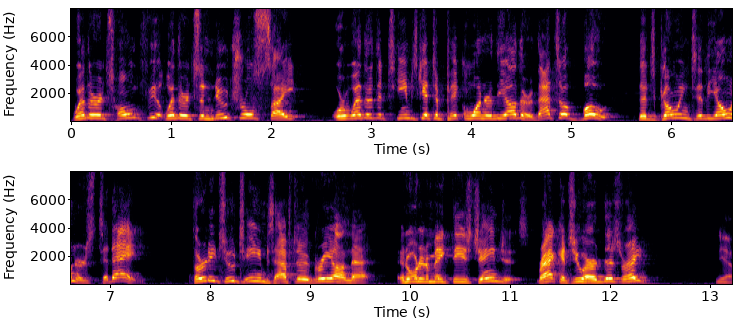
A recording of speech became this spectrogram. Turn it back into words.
Whether it's home field, whether it's a neutral site, or whether the teams get to pick one or the other. That's a vote that's going to the owners today. 32 teams have to agree on that in order to make these changes. Brackets, you heard this, right? Yeah.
